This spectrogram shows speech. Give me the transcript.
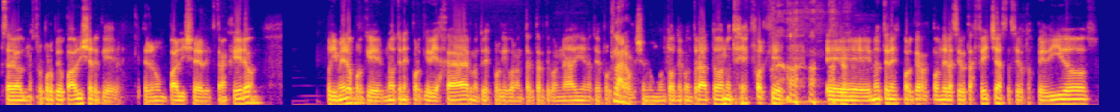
ser nuestro propio publisher que, que tener un publisher extranjero. Primero porque no tenés por qué viajar, no tenés por qué contactarte con nadie, no tenés por qué Claro. estar leyendo un montón de contratos, no tenés por qué, eh, no tenés por qué responder a ciertas fechas, a ciertos pedidos,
